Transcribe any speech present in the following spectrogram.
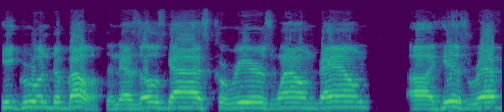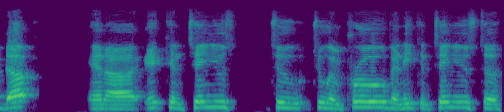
he grew and developed. And as those guys' careers wound down, uh, his revved up, and uh, it continues to to improve, and he continues to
